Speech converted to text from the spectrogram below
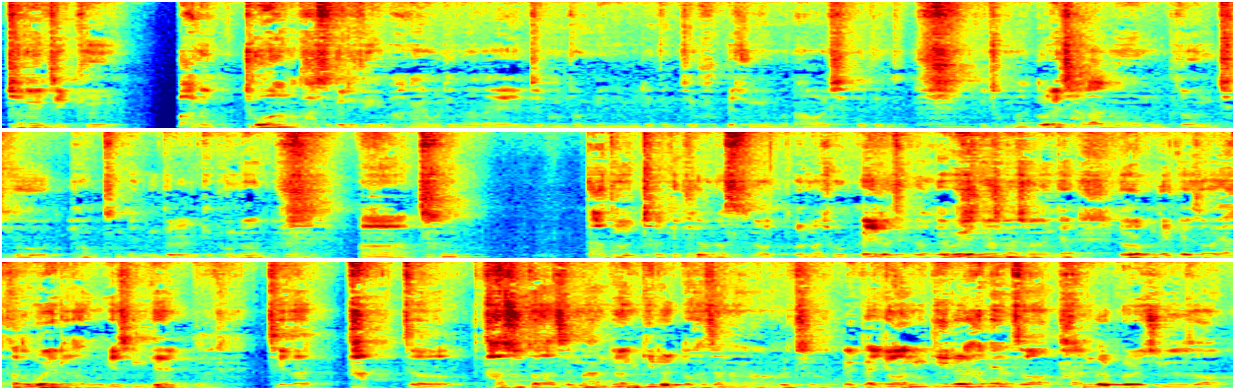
저는 이제 그 많은 좋아하는 가수들이 되게 많아요. 우리나라에 임재범 선배님이라든지 후배 중에 뭐 나월 씨라든지. 그 정말 노래 잘하는 그런 친구 형 선배님들을 이렇게 보면 아 참 나도 저렇게 태어났으면 어- 얼마나 좋을까 이런 생각을 해요. 왜냐하면 저는 이제 여러분들께서 약간 오해를 하고 계신 게 제가 가, 저 가수도 하지만 연기를 또 하잖아요. 그렇죠. 그러니까 연기를 하면서 다른 걸 보여주면서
